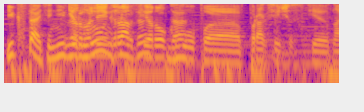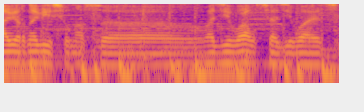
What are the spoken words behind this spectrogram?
И, кстати, не Нет, ну вернул еще, Ленинградский да? рок-клуб э, практически, наверное, весь у нас э, одевался, одевается.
